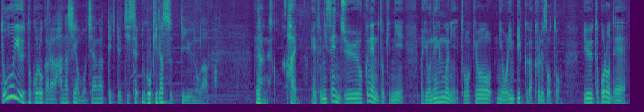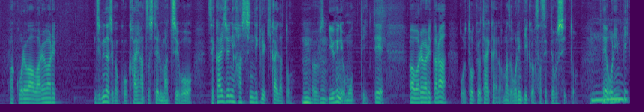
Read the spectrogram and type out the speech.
どういうところから話が持ち上がってきて実際動き出すっていうのがなるんですか？はい、えー、と2016年の時に、まあ、4年後に東京にオリンピックが来るぞというところで、まあ、これは我々自分たちがこう開発している街を世界中に発信できる機会だというふうに思っていて、まあ、我々から東京大会のまずオリンピックをさせてほしいと。どでオリンピッ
